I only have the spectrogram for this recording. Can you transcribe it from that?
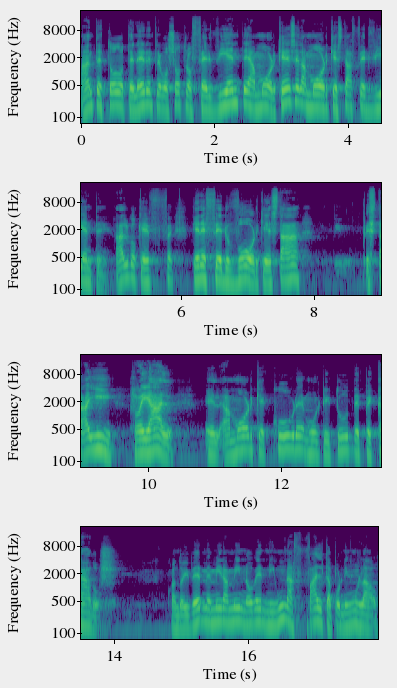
Antes todo, tener entre vosotros ferviente amor. ¿Qué es el amor que está ferviente? Algo que tiene fervor, que está, está ahí, real. El amor que cubre multitud de pecados. Cuando Ivette me mira a mí, no ve ni una falta por ningún lado.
